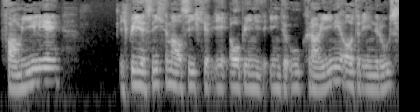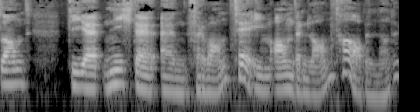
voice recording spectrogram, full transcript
Familie, ich bin jetzt nicht einmal sicher, ob in, in der Ukraine oder in Russland, die äh, nicht äh, ähm, Verwandte im anderen Land haben, oder?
